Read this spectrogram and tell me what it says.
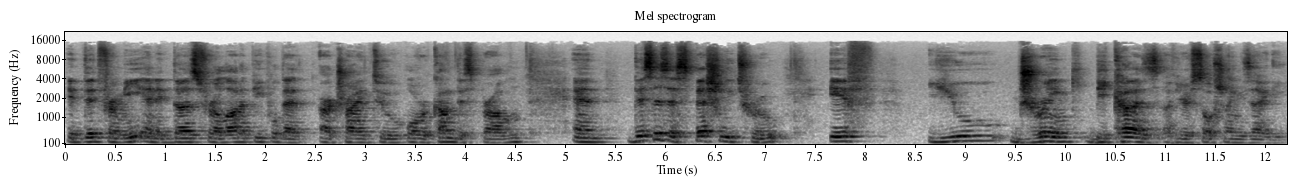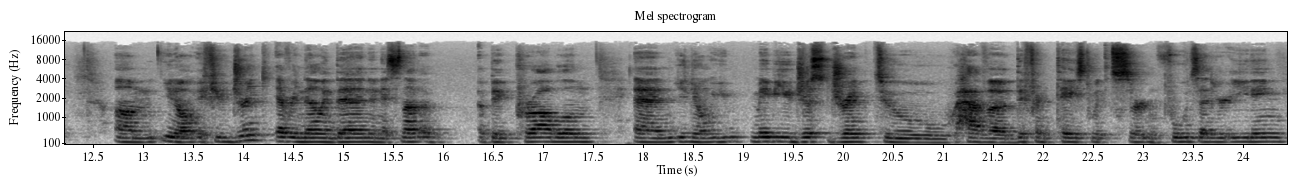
It did for me, and it does for a lot of people that are trying to overcome this problem. And this is especially true if you drink because of your social anxiety. Um, you know, if you drink every now and then and it's not a, a big problem, and you know you maybe you just drink to have a different taste with certain foods that you're eating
